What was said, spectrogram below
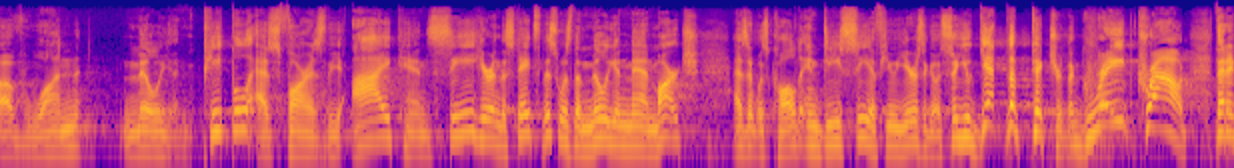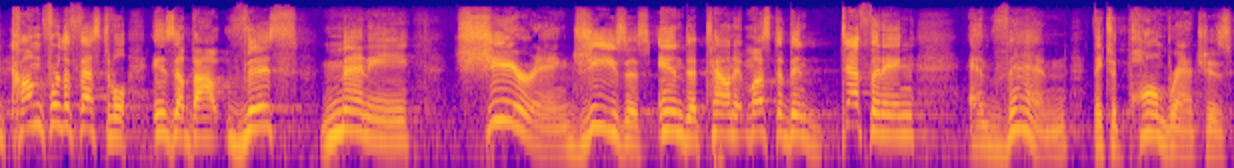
of one million people as far as the eye can see. Here in the States, this was the Million Man March as it was called, in DC a few years ago. So you get the picture. The great crowd that had come for the festival is about this many cheering Jesus into town. It must have been deafening. And then they took palm branches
